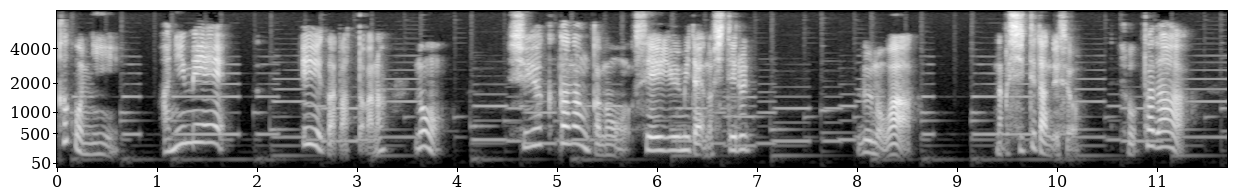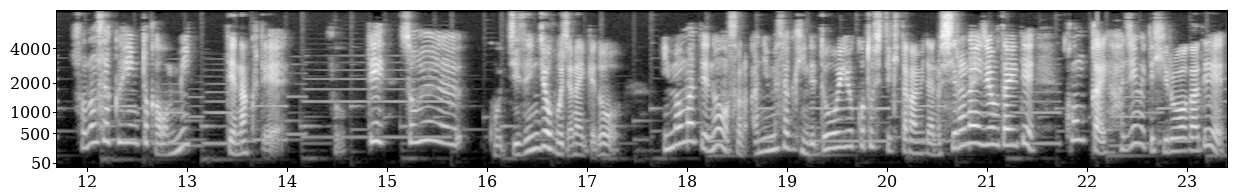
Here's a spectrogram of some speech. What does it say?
過去にアニメ映画だったかな？の主役かなんかの声優みたいのしてるるのは、なんか知ってたんですよ。そう。ただ、その作品とかを見てなくて、そう。で、そういう、こう、事前情報じゃないけど、今までのそのアニメ作品でどういうことしてきたかみたいなの知らない状態で、今回初めてヒロアカで、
